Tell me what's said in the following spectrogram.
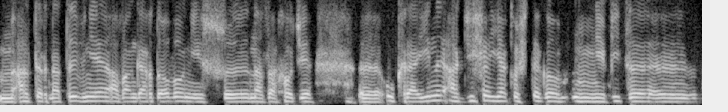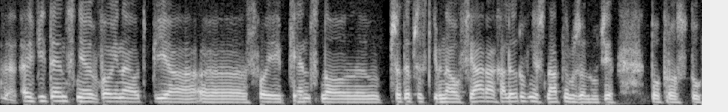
mm, alternatywnie, awangardowo niż y, na zachodzie e, Ukrainy, a dzisiaj jakoś tego nie widzę. E, Ewidentnie wojna odbija swoje piętno przede wszystkim na ofiarach, ale również na tym, że ludzie po prostu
